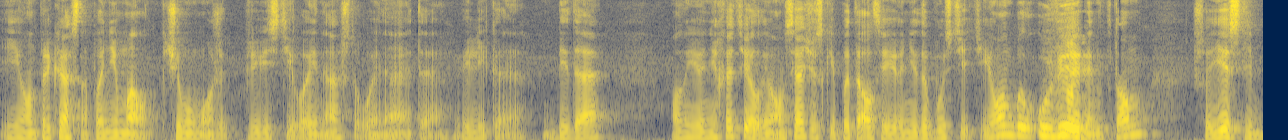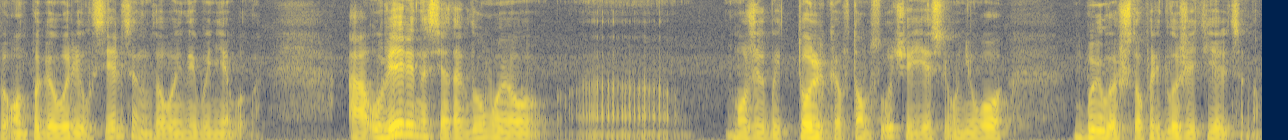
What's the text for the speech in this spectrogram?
И он прекрасно понимал, к чему может привести война, что война это великая беда. Он ее не хотел, и он всячески пытался ее не допустить. И он был уверен в том, что если бы он поговорил с Ельциным, то войны бы не было. А уверенность, я так думаю, а, может быть только в том случае, если у него было что предложить Ельцину.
